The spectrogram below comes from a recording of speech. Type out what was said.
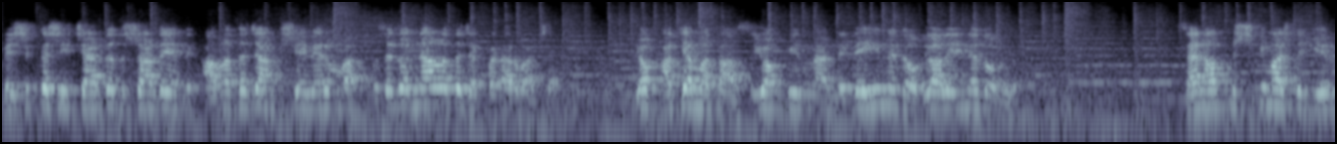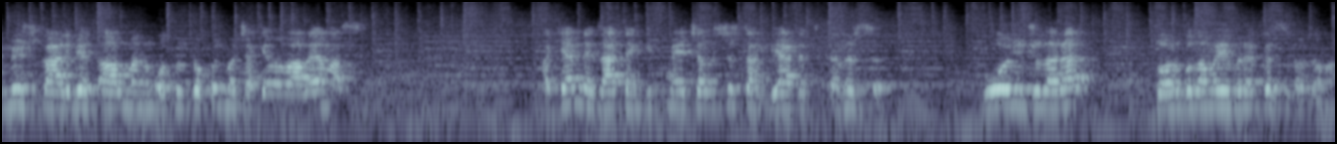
Beşiktaş'ı içeride dışarıda yendik. Anlatacağım bir şeylerim var. Bu sezon ne anlatacak Fenerbahçe? Yok hakem hatası, yok bilmem ne. Lehine de oluyor, aleyhine de oluyor. Sen 62 maçta 23 galibiyet almanın 39 maç hakeme bağlayamazsın. Hakemle zaten gitmeye çalışırsan bir yerde tıkanırsın. Bu oyunculara sorgulamayı bırakırsın o zaman.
